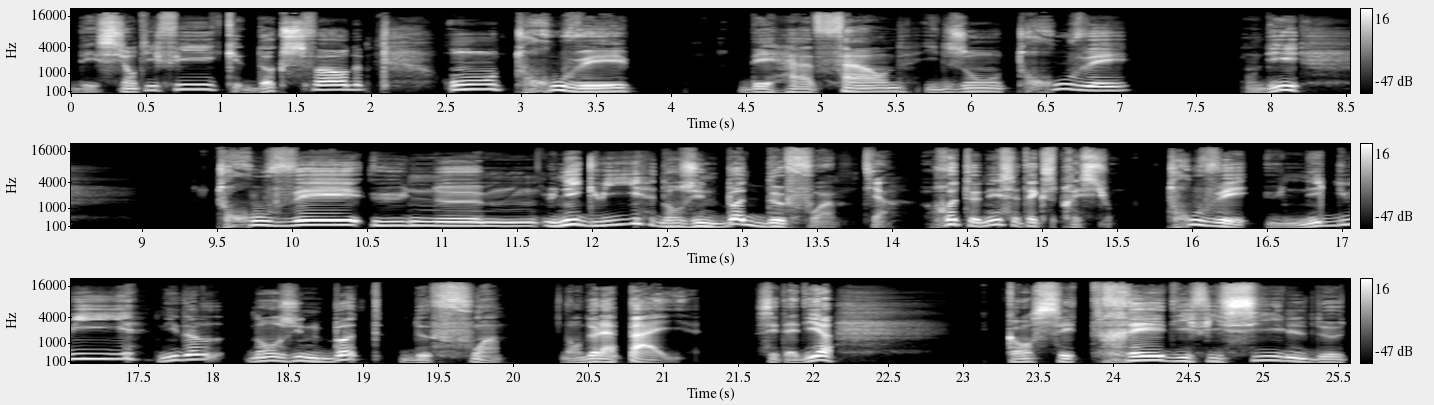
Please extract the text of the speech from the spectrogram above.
des scientifiques d'Oxford ont trouvé, they have found, ils ont trouvé, on dit trouver une, une aiguille dans une botte de foin. Tiens, retenez cette expression. Trouver une aiguille, needle, dans une botte de foin, dans de la paille. C'est-à-dire, quand c'est très difficile de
